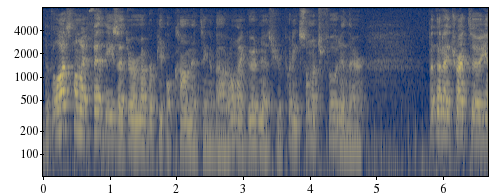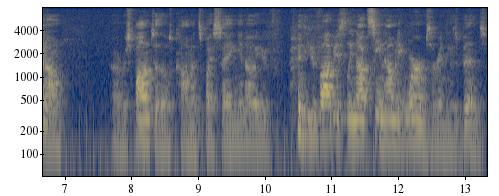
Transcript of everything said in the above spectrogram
But the last time I fed these, I do remember people commenting about, oh my goodness, you're putting so much food in there. But then I tried to, you know, uh, respond to those comments by saying, you know, you've you've obviously not seen how many worms are in these bins.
